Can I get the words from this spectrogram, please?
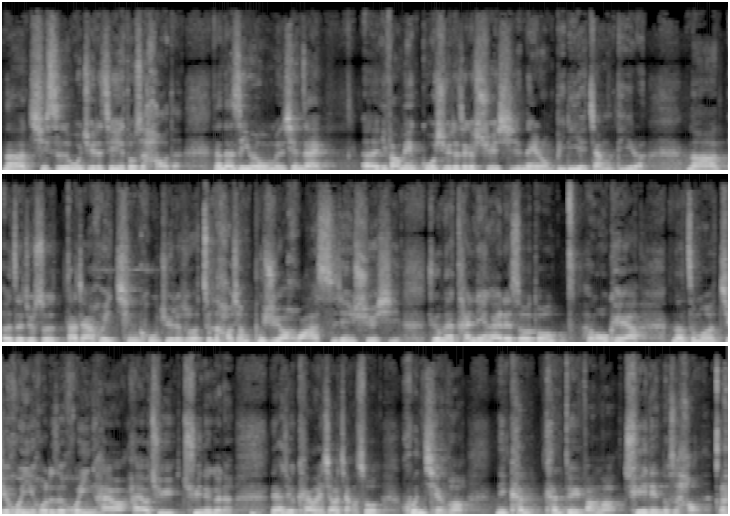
那其实我觉得这些都是好的，但但是因为我们现在。呃，一方面国学的这个学习内容比例也降低了，那二者就是大家会轻忽，觉得说这个好像不需要花时间学习，就我们在谈恋爱的时候都很 OK 啊，那怎么结婚以后的这婚姻还要还要去去那个呢？人家就开玩笑讲说，婚前哈、哦，你看看对方啊，缺点都是好的，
